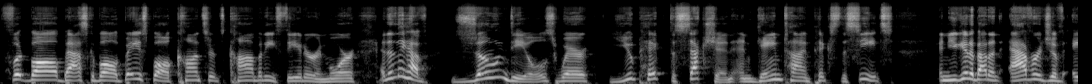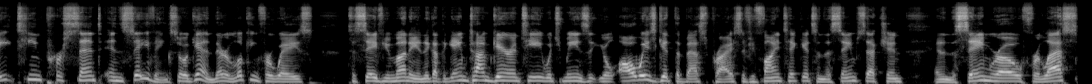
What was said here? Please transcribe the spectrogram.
football, basketball, baseball, concerts, comedy, theater, and more. And then they have zone deals where you pick the section and game time picks the seats and you get about an average of 18% in savings. So again, they're looking for ways to save you money. And they got the game time guarantee, which means that you'll always get the best price. If you find tickets in the same section and in the same row for less,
